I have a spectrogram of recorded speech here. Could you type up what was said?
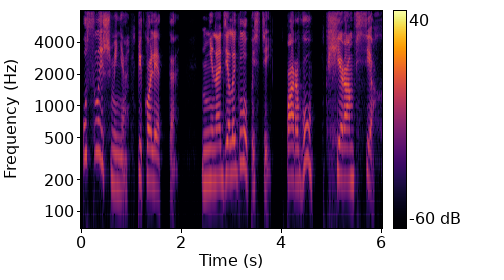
Услышь меня, Пиколетта. Не наделай глупостей. Порву к херам всех.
